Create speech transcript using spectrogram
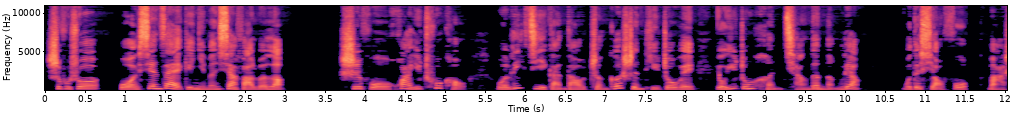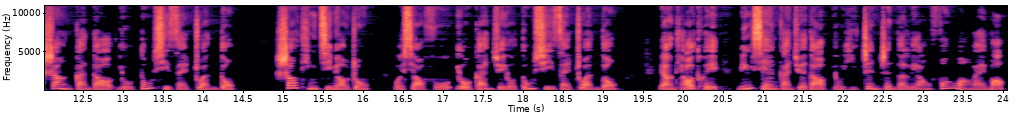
师傅说：“我现在给你们下法轮了。”师傅话一出口，我立即感到整个身体周围有一种很强的能量，我的小腹马上感到有东西在转动。稍停几秒钟。我小腹又感觉有东西在转动，两条腿明显感觉到有一阵阵的凉风往外冒。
